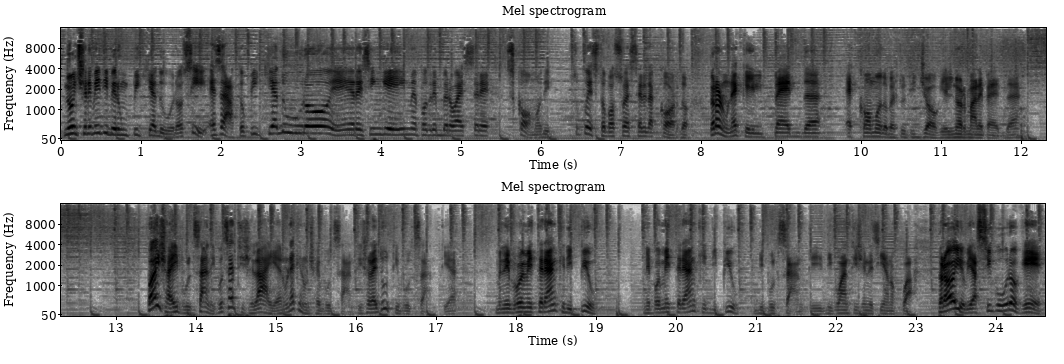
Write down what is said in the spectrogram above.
non ce le vedi per un picchiaduro. Sì, esatto, picchiaduro e racing game potrebbero essere scomodi. Su questo posso essere d'accordo. Però non è che il pad è comodo per tutti i giochi, il normale pad, eh. Poi c'hai i pulsanti, i pulsanti ce l'hai, eh. Non è che non c'hai i pulsanti, ce l'hai tutti i pulsanti, eh. Me ne puoi mettere anche di più. Ne puoi mettere anche di più di pulsanti, di quanti ce ne siano qua. Però io vi assicuro che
